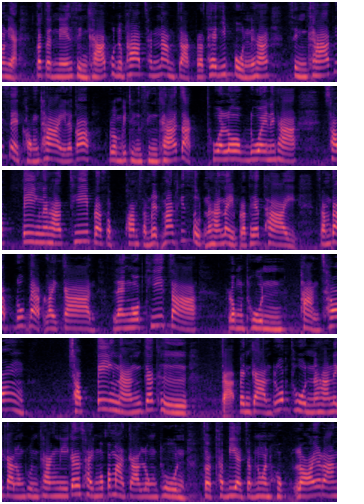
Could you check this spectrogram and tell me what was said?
ลเนี่ยก็จะเน้นสินค้าคุณภาพชั้นนำจากประเทศญี่ปุ่นนะคะ สินค้าพิเศษของไทย แล้วก็รวมไปถึงสินค้าจากทั่วโลกด้วยนะคะช้อปปิ้งนะคะที่ประสบความสำเร็จมากที่สุดนะคะในประเทศไทยสำหรับรูปแบบรายการ และงบที่จะลงทุนผ่านช่องช้อปปิ้งนั้นก็คือ เป็นการร่วมทุนนะคะในการลงทุนครั้งนี้ก็จะใช้งบประมาณการลงทุน จดทะเบียนจำนวน 600 ล้าน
